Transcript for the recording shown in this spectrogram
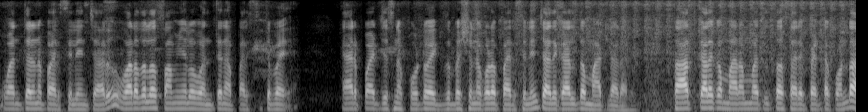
వంతెనను పరిశీలించారు. వరదల సమయంలో వంతెన పరిస్థితిపై ఏర్పాటు చేసిన ఫోటో ఎగ్జిబిషన్ కూడా పరిశీలించి అధికారులతో మాట్లాడారు. తాత్కాలిక మరమ్మతులతో సరిపెట్టకుండా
